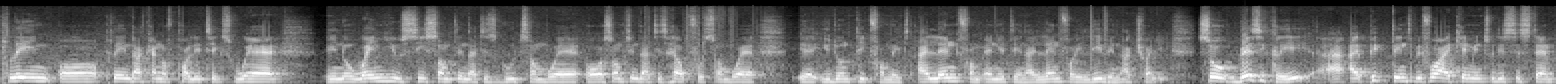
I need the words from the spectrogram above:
playing or playing that kind of politics where, you know, when you see something that is good somewhere or something that is helpful somewhere, uh, you don't pick from it. I learn from anything. I learn for a living, actually. So basically, I, I picked things before I came into the system.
